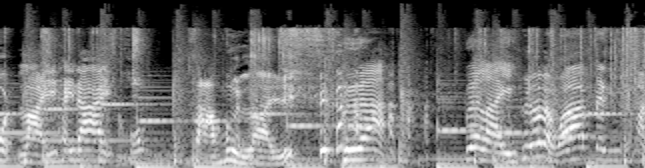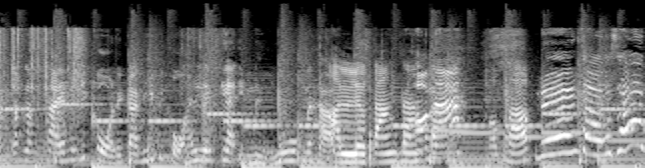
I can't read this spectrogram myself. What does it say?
กดไลค์ให้ได้ครบ30,000ไลค์ เพื่อ เพื่ออะไรเพื่อแบบว่าเป็นขวัญกำลังใจให้พี่โกในการที่พี่โกให้พี่เล็กแกะอีกหนึ่งลูกนะครับ เอาเร็วตั้งตั้งพร้อมนะ พร้อมครับหนึ่งสองสาม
